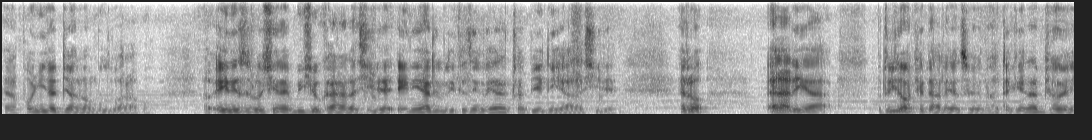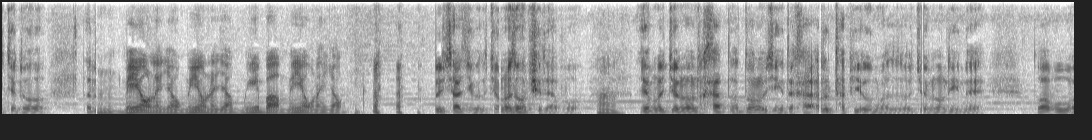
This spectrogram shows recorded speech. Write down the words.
အဲ့တော့ဘုံကြီးလည်းပြန်တော့မူသွားတာပေါ့အဲ့အိမ်တွေဆိုလို့ရှိရင်လည်းမီးရှို့ခံရတာရှိတယ်အိမ်တွေကလူတွေကစင်ကလေးကထွက်ပြေးနေရတာရှိတယ်အဲ့တော့အဲ့ဒါတွေကဘယ်သူကြောင့်ဖြစ်တာလဲဆိုရင်တော့တကယ်တမ်းပြောရင်ကျွန်တော်อืมမင်းအောင်လည်းကြောင့်မင်းအောင်လည်းကြောင့်မင်းပါမင်းအောင်လည်းကြောင့်သူချကြည့်လို့ကျွန်တော်ကြောင့်ဖြစ်တာပေါ့ဟမ်။ဒါကြောင့်မလို့ကျွန်တော်တစ်ခါတော့တော်လို့ရှိရင်တစ်ခါအဲ့လိုထပ်ဖြစ်အောင်ပါဆိုတော့ကျွန်တော်အနေနဲ့သွားဖို့က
